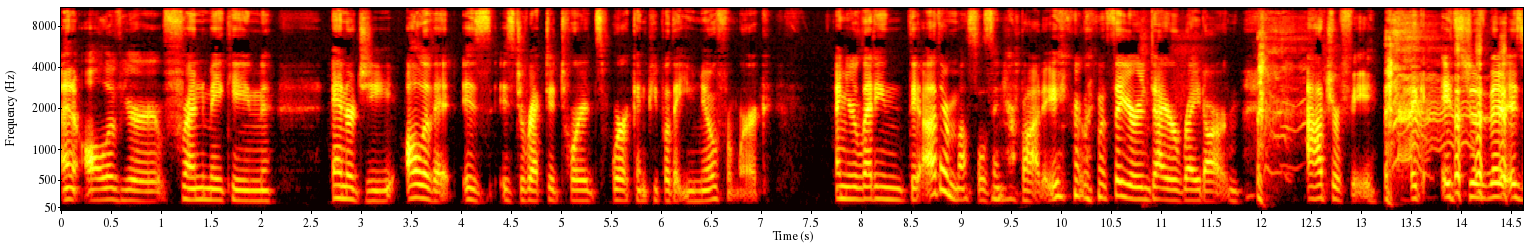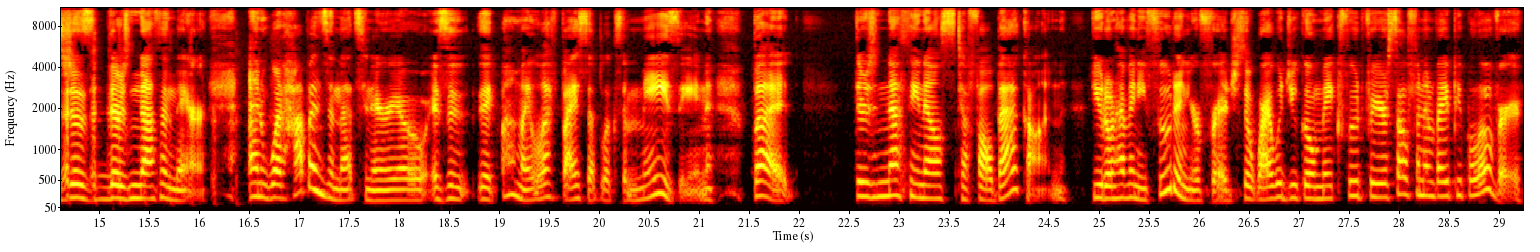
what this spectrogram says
and all of your friend making energy, all of it is is directed towards work and people that you know from work. And you're letting the other muscles in your body, let's say your entire right arm, atrophy. Like it's just there, it's just there's nothing there. And what happens in that scenario is like, oh, my left bicep looks amazing, but there's nothing else to fall back on. You don't have any food in your fridge, so why would you go make food for yourself and invite people over?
